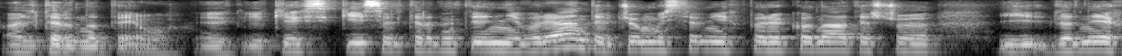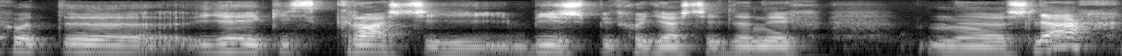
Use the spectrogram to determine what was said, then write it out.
альтернативу. Якісь, якісь альтернативні варіанти, в чомусь там їх переконати, що для них от, е, є якийсь кращий, більш підходящий для них шлях,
